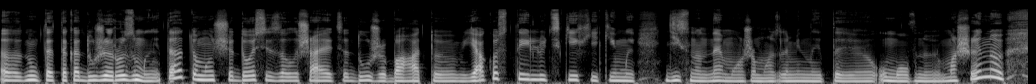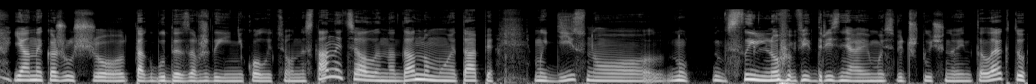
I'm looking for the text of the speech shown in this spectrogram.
е, ну, така дуже розмита, тому що досі залишається дуже багато якостей людських, які ми дійсно не можемо замінити умовною машиною. Я не кажу, що так буде завжди і ніколи цього не станеться, але на даному етапі ми дійсно ну, сильно відрізняємось від штучного інтелекту.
